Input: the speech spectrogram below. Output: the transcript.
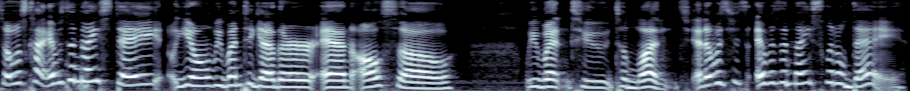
So it was kind. It was a nice day. You know, we went together, and also we went to to lunch, and it was just. It was a nice little day.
